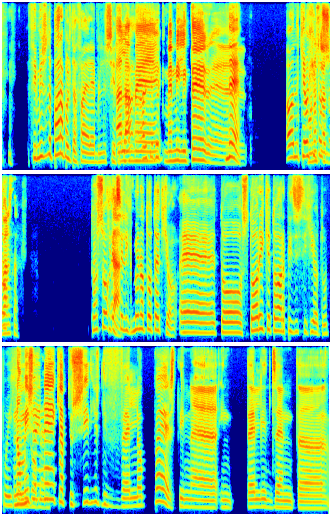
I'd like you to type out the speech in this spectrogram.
θυμίζουν πάρα πολύ τα Fire Emblem σχετικά. Αλλά αν και με, δεν- με military. ε, Ναι, αν και όχι μόνο στο τόσο, Advance ήταν- τόσο Κοίτα. εξελιγμένο το τέτοιο. Ε, το story και το RPG στοιχείο του που είχε. Νομίζω λιγόμενο. είναι και από τους ίδιους developers την ε, Intelligent, ε,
